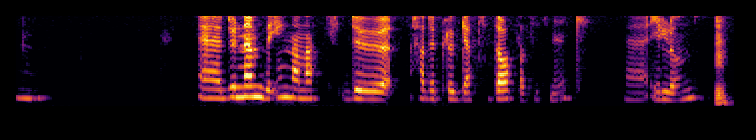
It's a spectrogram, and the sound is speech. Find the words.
Mm. Eh, du nämnde innan att du hade pluggat datateknik eh, i Lund. Mm.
